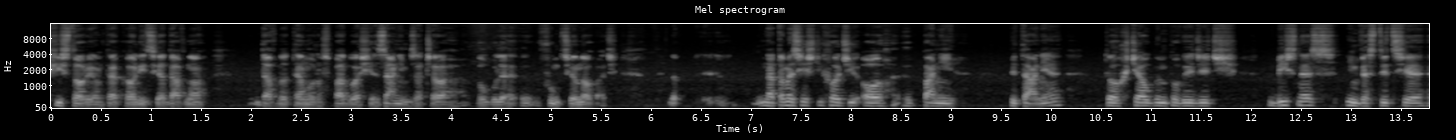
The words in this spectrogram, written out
historią. Ta koalicja dawno, dawno temu rozpadła się, zanim zaczęła w ogóle funkcjonować. No, natomiast jeśli chodzi o Pani pytanie, to chciałbym powiedzieć biznes, inwestycje,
